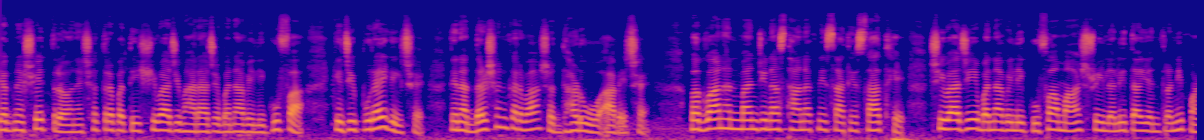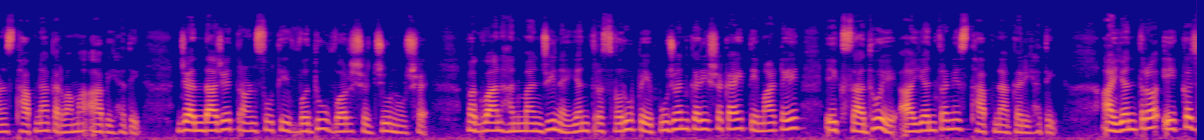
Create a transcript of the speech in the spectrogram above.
યજ્ઞક્ષેત્ર અને છત્રપતિ શિવાજી મહારાજે બનાવેલી ગુફા કે જે પુરાઈ ગઈ છે, તેના દર્શન કરવા શ્રદ્ધાળુઓ આવે છે. ભગવાન હનુમાનજીના સ્થાનકની સાથે સાથે શિવાજીએ બનાવેલી ગુફામાં શ્રી લલિતા યંત્રની પણ સ્થાપના કરવામાં આવી હતી, જે અંદાજે ત્રણસોથી વધુ વર્ષ જૂનું છે. ભગવાન હનુમાનજીને યંત્ર સ્વરૂપે પૂજન કરી શકાય તે માટે એક સાધુએ આ યંત્રની સ્થાપના કરી હતી. આ યંત્ર એક જ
